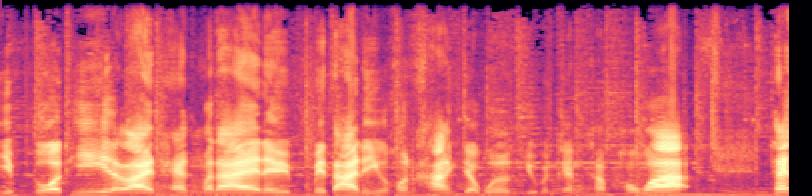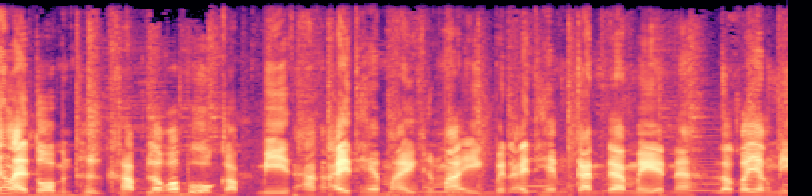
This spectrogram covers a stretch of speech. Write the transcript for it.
หยิบตัวที่ละลายแท้งมาได้ใน meta นี้ก็ค่อนข้างจะ work อยู่เหมือนกันครับ เพราะว่าแท้งหลายตัวมันถึกครับ แล้วก็บวกกับมีทั้งไอเทมใหม่ขึ้นมาอีกเป็นไอเทมกัน damage นะ แล้วก็ยังมี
